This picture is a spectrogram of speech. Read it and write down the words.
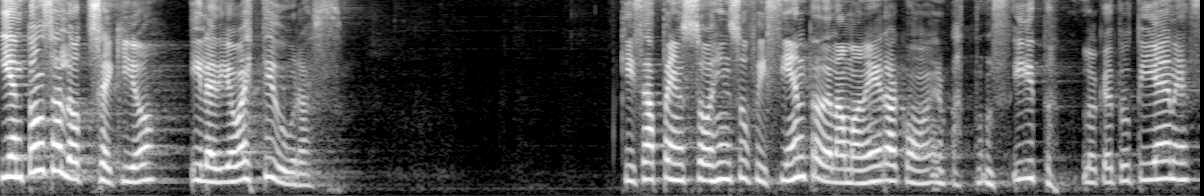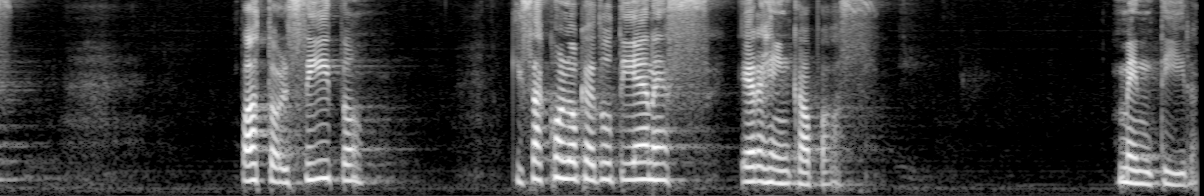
Y entonces lo obsequió y le dio vestiduras. Quizás pensó es insuficiente de la manera con el bastoncito, lo que tú tienes. Pastorcito, quizás con lo que tú tienes eres incapaz. Mentira.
